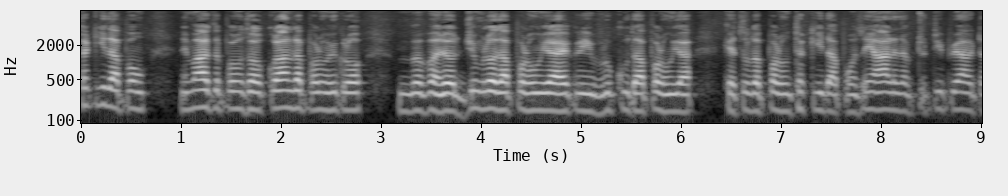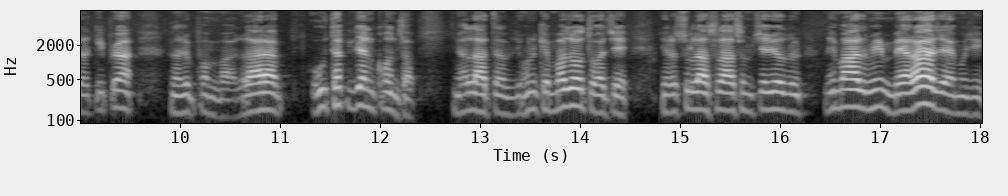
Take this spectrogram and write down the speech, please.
ٿڪي ٿا پئون نماز ٿا پڙهون ٿورو قر ٿا پڙهون هڪڙو پنهنجو جملو ٿا پڙهون يا هڪڙي رڪو ٿا پڙهون يا ڪيترو ته پڙهون ٿڪي ٿا پئون سائين هاڻي ته ٽٽي پيا ٿڪي پيا لارا هو ٿڪجن ڪونه ٿا الله ته هن کي مزو ٿو اچي رسولا صلاح ته نماز ۾ مهراج آهي منهنجي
